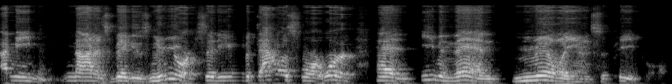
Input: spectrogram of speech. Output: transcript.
I mean, not as big as New York City, but Dallas Fort Worth had even then millions of people.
